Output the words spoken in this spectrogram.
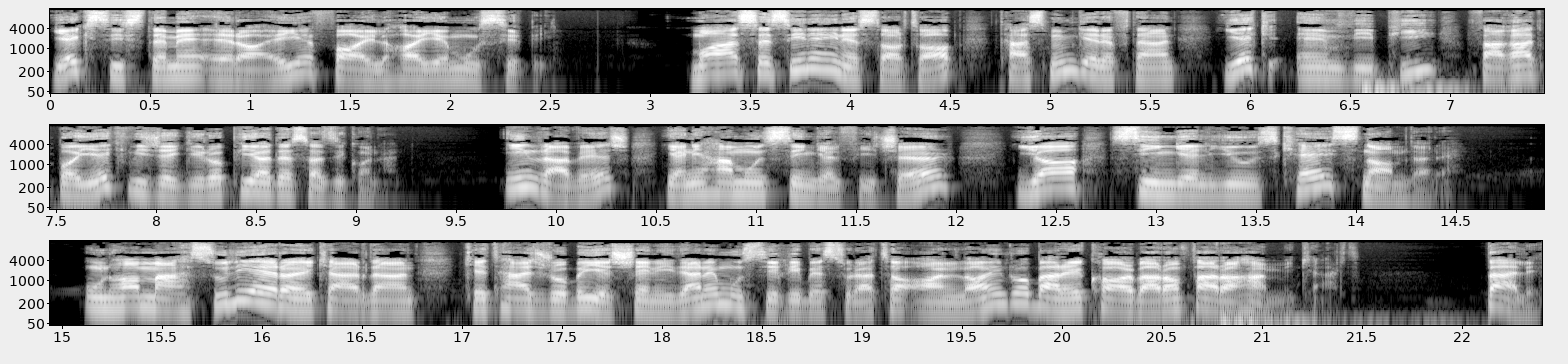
یک سیستم ارائه فایل های موسیقی مؤسسین این استارتاپ تصمیم گرفتن یک MVP فقط با یک ویژگی رو پیاده سازی کنند. این روش یعنی همون single feature یا single use case نام داره. اونها محصولی ارائه کردند که تجربه شنیدن موسیقی به صورت آنلاین رو برای کاربران فراهم می‌کرد. بله،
